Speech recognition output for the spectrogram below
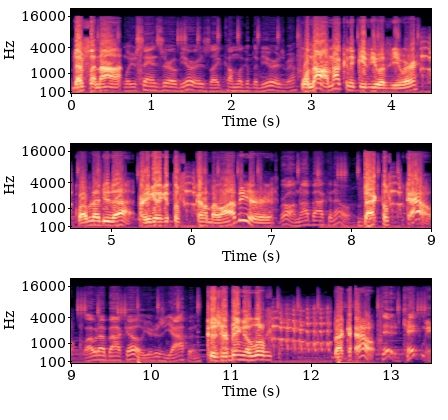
definitely not. Well, you're saying zero viewers. Like, come look at the viewers, bro. Well, no, I'm not gonna give you a viewer. Why would I do that? Are you gonna get the fuck out of my lobby or Bro, I'm not backing out. back the fuck out? Why would I back out? You're just yapping. Because you're being a little back out. Dude, kick me.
